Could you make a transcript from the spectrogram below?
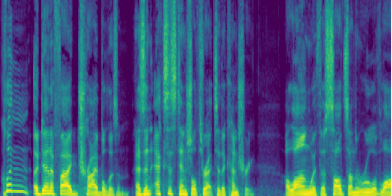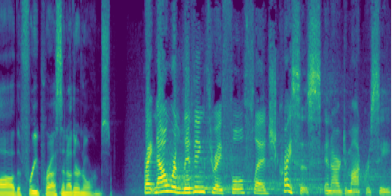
Clinton identified tribalism as an existential threat to the country along with assaults on the rule of law, the free press, and other norms. Right now, we're living through a full fledged crisis in our democracy.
